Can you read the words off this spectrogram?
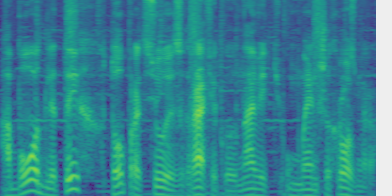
або для тих, хто працює з графікою навіть у менших розмірах,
